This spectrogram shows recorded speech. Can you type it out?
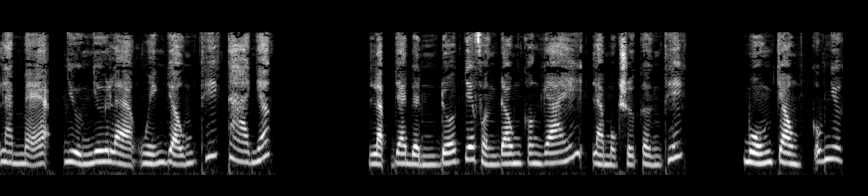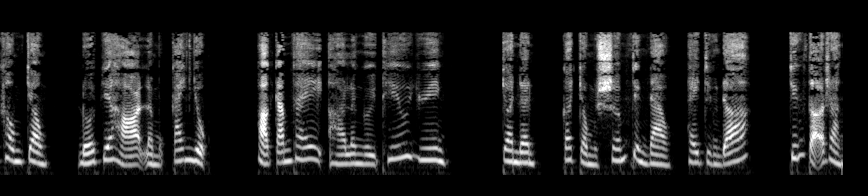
làm mẹ dường như là nguyện vọng thiết tha nhất. Lập gia đình đối với phần đông con gái là một sự cần thiết. Muộn chồng cũng như không chồng, đối với họ là một cái nhục. Họ cảm thấy họ là người thiếu duyên. Cho nên, có chồng sớm chừng nào hay chừng đó, chứng tỏ rằng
